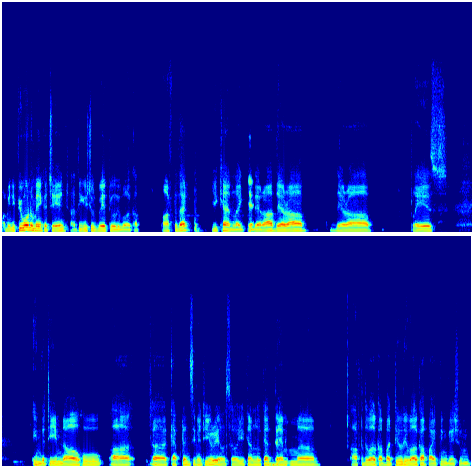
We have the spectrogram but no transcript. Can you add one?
I mean, if you want to make a change, I think you should wait till the World Cup. After that, you can. Like Yeah. there are there are there are players in the team now who are uh, captaincy material. So you can look at them uh, after the World Cup. But till the World Cup, I think they shouldn't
